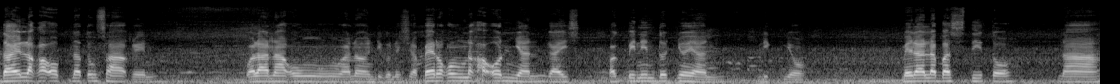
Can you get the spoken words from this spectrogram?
dahil naka-off na tong sa akin, wala na akong, ano, hindi ko na siya. Pero kung naka-on yan, guys, pag pinindot nyo yan, click nyo, may lalabas dito na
